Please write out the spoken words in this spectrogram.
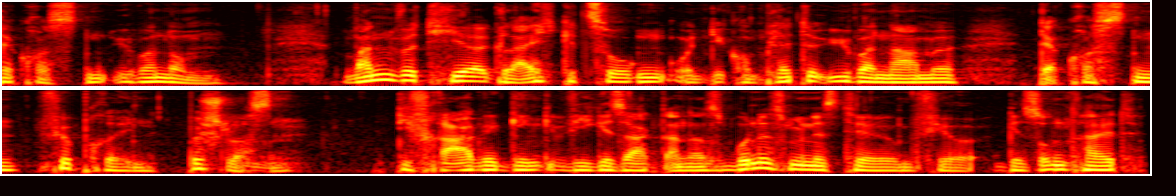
der Kosten übernommen. Wann wird hier gleichgezogen und die komplette Übernahme der Kosten für Brillen beschlossen? Die Frage ging, wie gesagt, an das Bundesministerium für Gesundheit.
